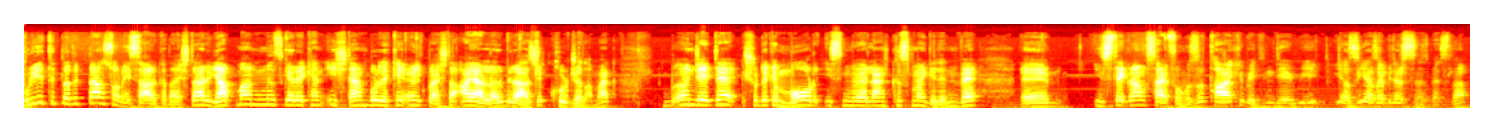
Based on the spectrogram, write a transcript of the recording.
Buraya tıkladıktan sonra ise arkadaşlar yapmamız gereken işlem buradaki ilk başta ayarları birazcık kurcalamak. Öncelikle şuradaki more ismi verilen kısma gelin ve e, Instagram sayfamızı takip edin diye bir yazı yazabilirsiniz mesela.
